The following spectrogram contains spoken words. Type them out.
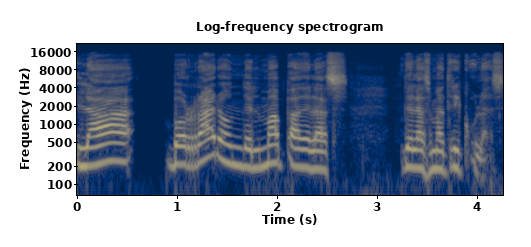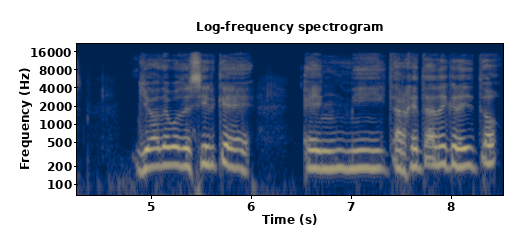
eh, la borraron del mapa de las, de las matrículas. Yo debo decir que en mi tarjeta de crédito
